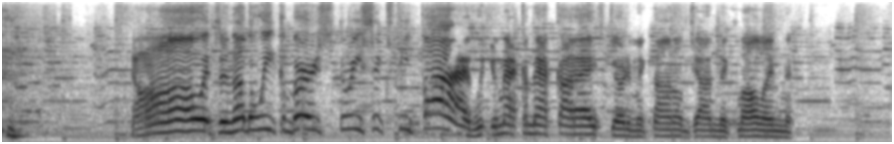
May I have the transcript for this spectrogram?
Oh, it's another week of Birds 365 with your Mac guys, Jody McDonald, John McMullen.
